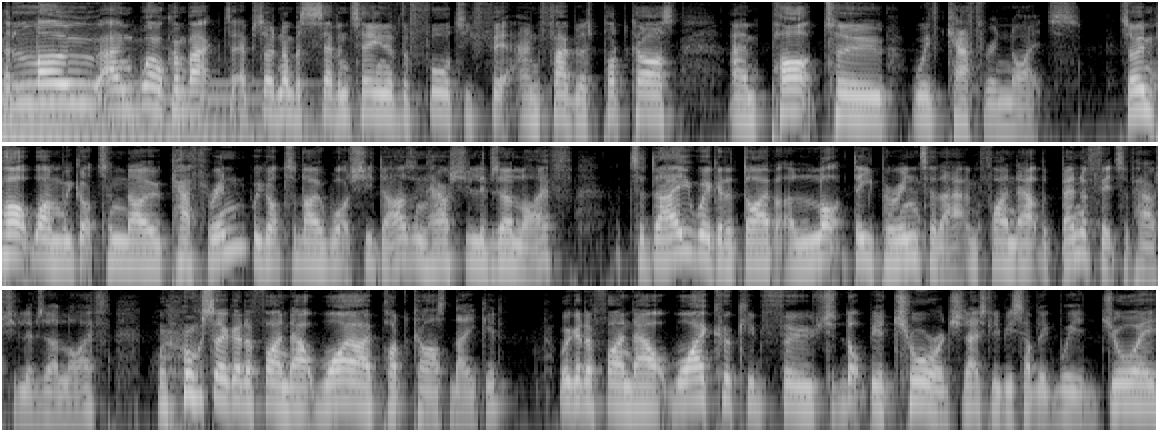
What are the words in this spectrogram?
Hello and welcome back to episode number 17 of the 40 Fit and Fabulous podcast and part two with Kathryn Knights. So, in part one, we got to know Kathryn, we got to know what she does and how she lives her life. Today, we're going to dive a lot deeper into that and find out the benefits of how she lives her life. We're also going to find out why I podcast naked. We're going to find out why cooking food should not be a chore and should actually be something we enjoy.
